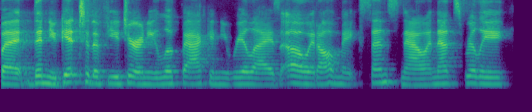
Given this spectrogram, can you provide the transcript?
But then you get to the future and you look back and you realize oh it all makes sense now. And that's really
